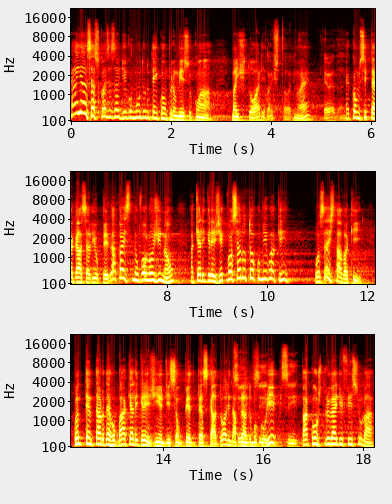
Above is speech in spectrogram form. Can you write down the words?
Aí essas coisas eu digo, o mundo não tem compromisso com a, com a história, Com a história. não é? É verdade. É como se pegasse ali o Pedro. Rapaz, não vou longe não. Aquela igrejinha que você lutou comigo aqui. Você estava aqui. Quando tentaram derrubar aquela igrejinha de São Pedro Pescador, ali na Sim, Praia do Mucuripe, para construir o edifício lá.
